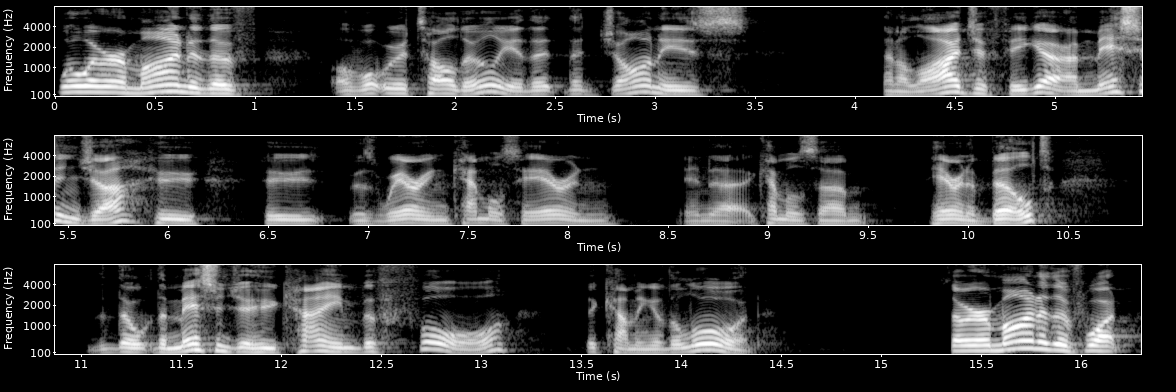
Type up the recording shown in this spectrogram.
well, we're reminded of of what we were told earlier that, that John is an Elijah figure, a messenger who, who was wearing camel's hair and, and uh, camel's um, hair and a belt, the, the messenger who came before the coming of the Lord. So we're reminded of what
